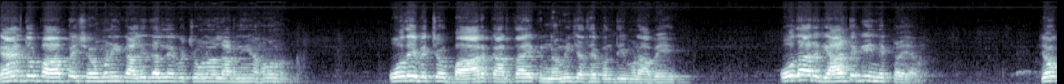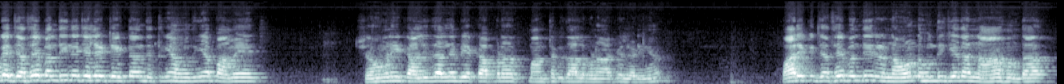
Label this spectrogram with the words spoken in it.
ਕਹਿਣ ਤੋਂ ਭਾਵ ਕਿ ਸ਼੍ਰੋਮਣੀ ਅਕਾਲੀ ਦਲ ਨੇ ਕੋਈ ਚੋਣਾਂ ਲੜਨੀਆਂ ਹੋਣ ਉਹਦੇ ਵਿੱਚੋਂ ਬਾਹਰ ਕਰਦਾ ਇੱਕ ਨਵੀਂ ਜਥੇਬੰਦੀ ਬਣਾਵੇ। ਉਹਦਾ ਰਿਜ਼ਲਟ ਕੀ ਨਿਕਲਿਆ? ਕਿਉਂਕਿ ਜਥੇਬੰਦੀ ਨੇ ਜਿਹੜੇ ਟਿਕਟਾਂ ਦਿੱਤੀਆਂ ਹੁੰਦੀਆਂ, ਭਾਵੇਂ ਸ਼੍ਰੋਮਣੀ ਅਕਾਲੀ ਦਲ ਨੇ ਵੀ ਇੱਕ ਆਪਣਾ ਪੰਥਕ ਦਲ ਬਣਾ ਕੇ ਲੜੀਆਂ, ਪਰ ਇੱਕ ਜਥੇਬੰਦੀ ਰਨਾਉਂਡ ਹੁੰਦੀ, ਜਿਹਦਾ ਨਾਂ ਹੁੰਦਾ,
